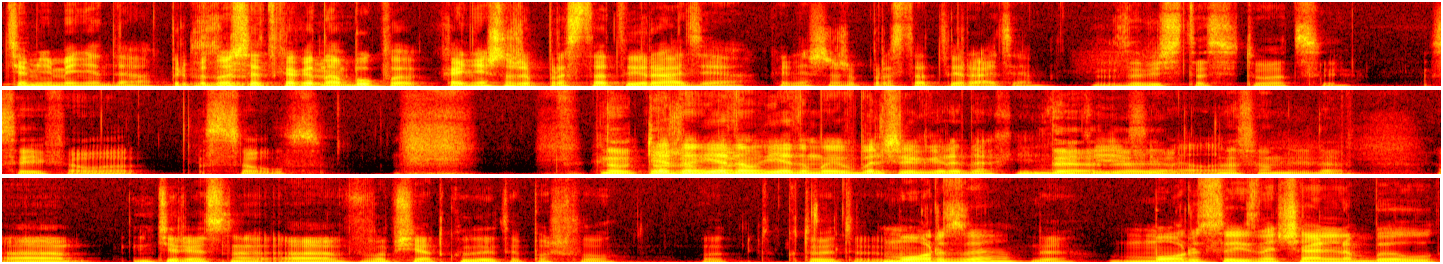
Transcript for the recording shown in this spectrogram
тем не менее, да, преподносят это как одна буква. Конечно же, простоты ради. Конечно же, простоты ради. Зависит от ситуации. Save our souls. Ну, Я, тоже я дум- я думаю, в больших городах есть Да, такие да, да, сигналы. на самом деле, да. А, интересно, а вообще откуда это пошло? Вот кто это? Морзе. Да. Морзе изначально был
